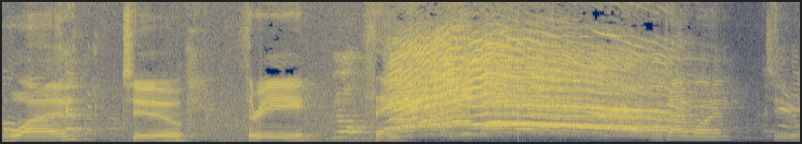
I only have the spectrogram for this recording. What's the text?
One, two, three. Thank you. One time. One, two.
